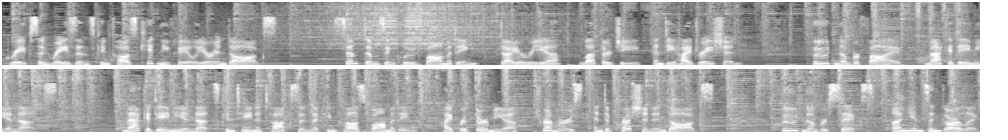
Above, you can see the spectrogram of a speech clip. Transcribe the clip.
Grapes and raisins can cause kidney failure in dogs. Symptoms include vomiting, diarrhea, lethargy, and dehydration. Food number 5, macadamia nuts. Macadamia nuts contain a toxin that can cause vomiting, hyperthermia, tremors, and depression in dogs. Food number 6, onions and garlic.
